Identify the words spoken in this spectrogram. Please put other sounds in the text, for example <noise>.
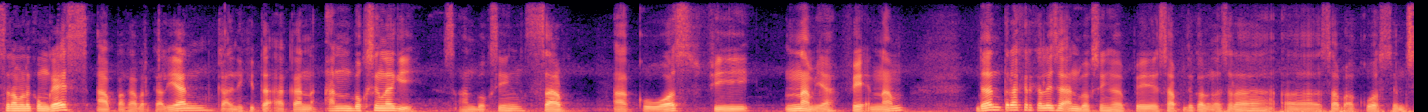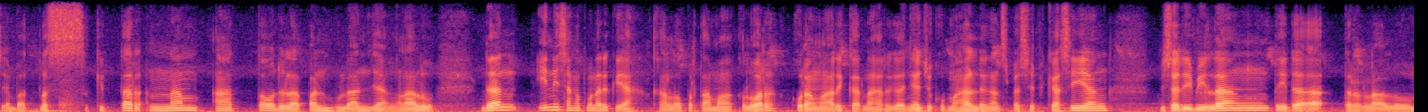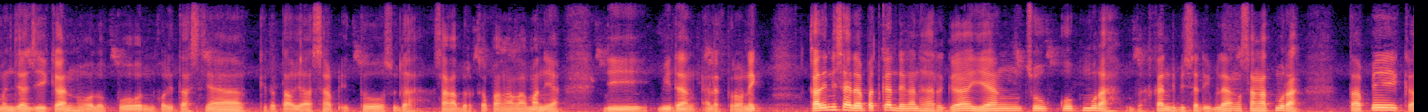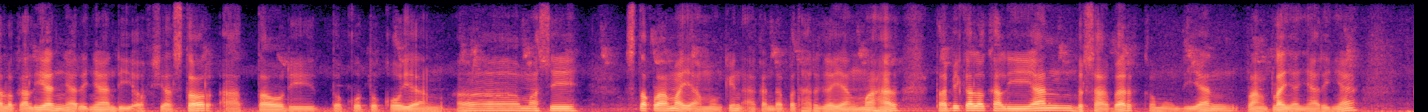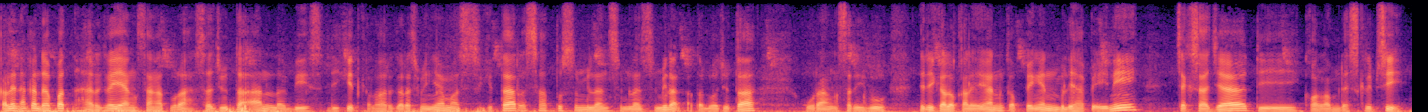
Assalamualaikum guys, apa kabar kalian? Kali ini kita akan unboxing lagi. Unboxing Sharp Aquos V6 ya, V6 Dan terakhir kali saya unboxing HP Sharp itu kalau nggak salah uh, Sharp Aquos Sensi 4 Plus Sekitar 6 atau 8 bulan yang lalu. Dan ini sangat menarik ya. Kalau pertama keluar kurang menarik karena harganya cukup mahal dengan spesifikasi yang bisa dibilang tidak terlalu menjanjikan walaupun kualitasnya kita tahu ya Sharp itu sudah sangat berkepengalaman ya di bidang elektronik. Kali ini saya dapatkan dengan harga yang cukup murah bahkan bisa dibilang sangat murah. Tapi kalau kalian nyarinya di official store atau di toko-toko yang uh, masih stok lama ya mungkin akan dapat harga yang mahal. Tapi kalau kalian bersabar kemudian pelan-pelan ya nyarinya kalian akan dapat harga yang sangat murah. Sejutaan lebih sedikit. Kalau harga resminya masih sekitar 1999 atau 2 juta kurang 1000 jadi kalau kalian kepengen beli HP ini cek saja di kolom deskripsi.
